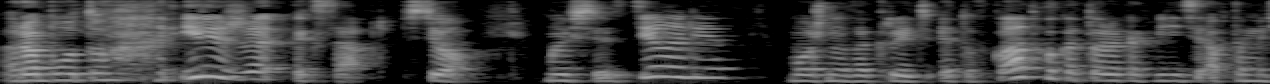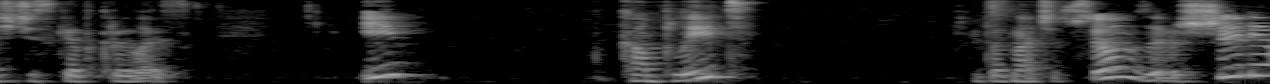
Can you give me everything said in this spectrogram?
работу, или же accept. Все, мы все сделали, можно закрыть эту вкладку, которая, как видите, автоматически открылась. И complete, это значит все, завершили.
